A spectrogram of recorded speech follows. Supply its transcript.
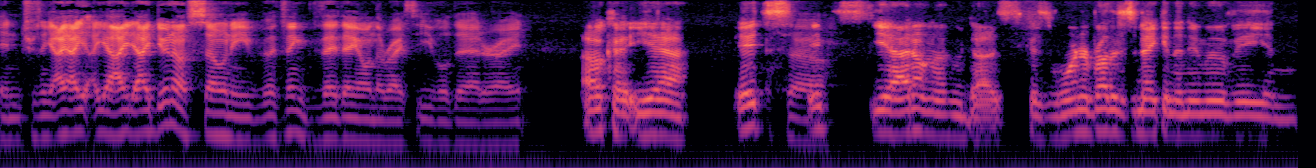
Interesting. I, I yeah I, I do know Sony. I think they, they own the rights to Evil Dead, right? Okay, yeah. It's So- it's yeah. I don't know who does because Warner Brothers is making the new movie and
